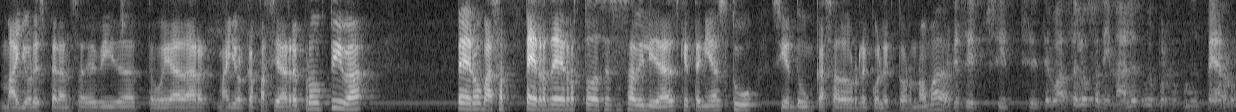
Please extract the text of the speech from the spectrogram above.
mayor esperanza de vida, te voy a dar mayor capacidad reproductiva, pero vas a perder todas esas habilidades que tenías tú siendo un cazador recolector nómada. Porque si, si, si te vas a los animales, güey, por ejemplo, un perro,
